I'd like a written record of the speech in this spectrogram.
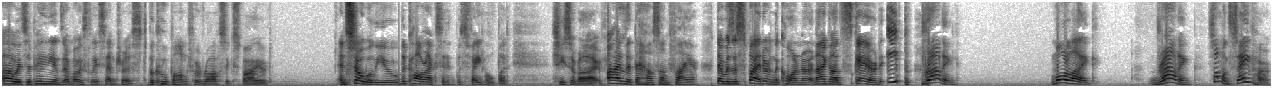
Oh, its opinions are mostly centrist. The coupon for Ross expired. And so will you. The car accident was fatal, but she survived. I lit the house on fire. There was a spider in the corner and I got scared. Eep! Drowning! More like drowning. Someone save her.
